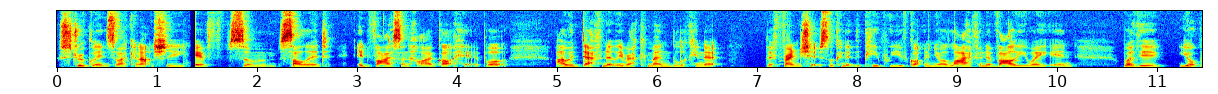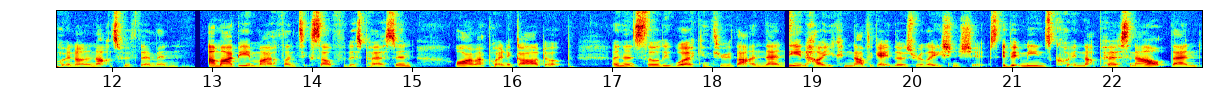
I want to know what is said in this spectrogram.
struggling, so I can actually give some solid advice on how I got here. But I would definitely recommend looking at the friendships, looking at the people you've got in your life and evaluating whether you're putting on an act with them and am I being my authentic self for this person or am I putting a guard up? And then slowly working through that and then seeing how you can navigate those relationships. If it means cutting that person out, then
